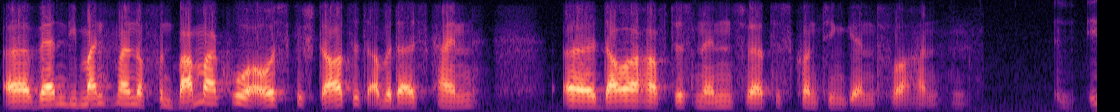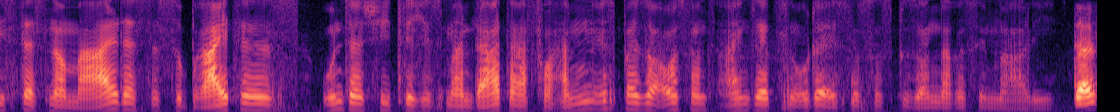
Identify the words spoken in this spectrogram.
äh, werden die manchmal noch von Bamako aus gestartet, aber da ist kein äh, dauerhaftes, nennenswertes Kontingent vorhanden. Ist das normal, dass das so breites, unterschiedliches Mandat da vorhanden ist bei so Auslandseinsätzen oder ist das was Besonderes in Mali? Das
